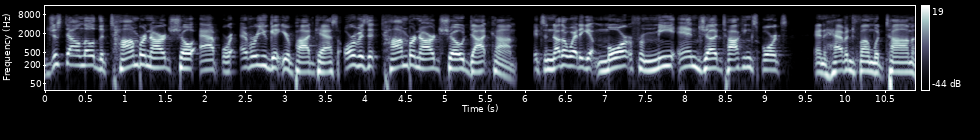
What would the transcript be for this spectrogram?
Just download the Tom Barnard Show app wherever you get your podcasts or visit tombarnardshow.com. It's another way to get more from me and Judd talking sports and having fun with Tom,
